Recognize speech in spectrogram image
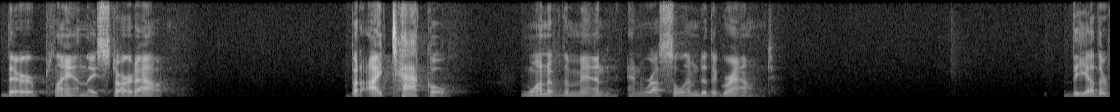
their plan. They start out. But I tackle one of the men and wrestle him to the ground. The other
